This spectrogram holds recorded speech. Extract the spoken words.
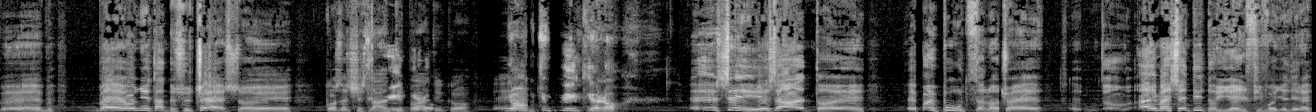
Eh, beh, ogni tanto è successo e cosa ci sta antipatico? Non ci picchiano! Eh, sì, esatto. E, e, poi puzzano, cioè... Hai mai sentito gli elfi? Voglio dire,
